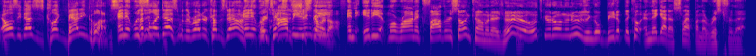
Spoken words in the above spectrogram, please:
All he does is collect batting gloves. And it was that's all he does when the runner comes down. and it or was he takes obviously shin guard off. an idiot, moronic father son combination. Hey, let's get on the news and go beat up the coach, and they got a slap on the wrist for that.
